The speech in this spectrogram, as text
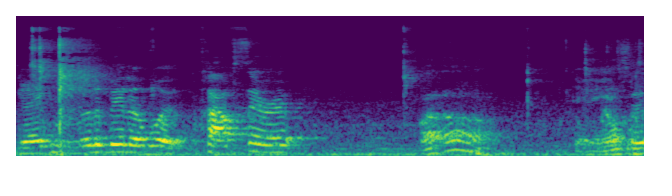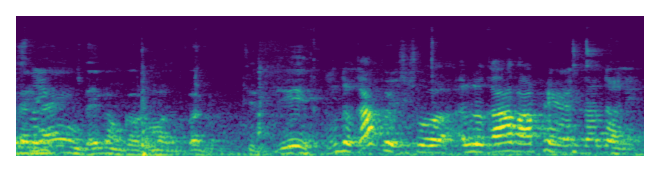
gave him a little bit of what cough syrup. Uh-uh. That Don't say their name. They gonna go to motherfucker to the jail. Look, I'm pretty sure. Look, all our parents done done it.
